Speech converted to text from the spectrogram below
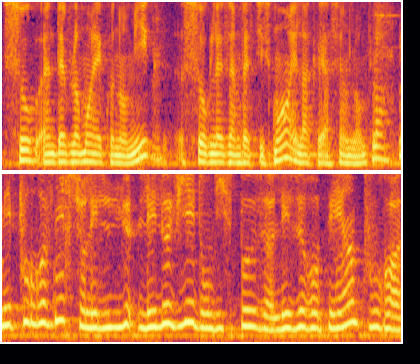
sur un développement économique, sur les investissements et la création de l'emploi. Mais pour revenir sur les, leviers dont disposent les Européens pour, euh,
